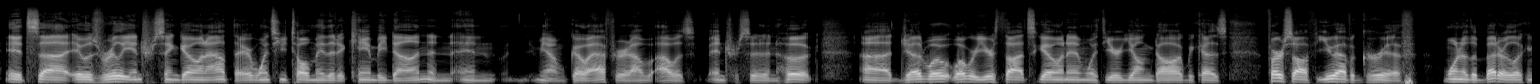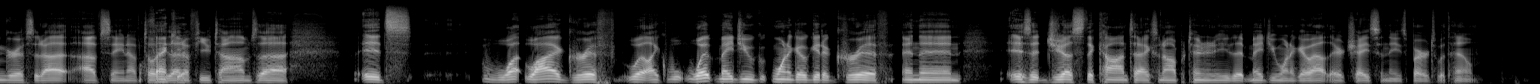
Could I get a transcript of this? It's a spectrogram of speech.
it's uh, it was really interesting going out there. Once you told me that it can be done and and you know go after it. I, I was interested and hooked. Uh, Judd, what what were your thoughts going in with your young dog? Because first off, you have a Griff, one of the better looking Griffs that I I've seen. I've told you that you. a few times. Uh, it's what why a Griff? Well, like what made you want to go get a Griff, and then is it just the contacts and opportunity that made you want to go out there chasing these birds with him?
